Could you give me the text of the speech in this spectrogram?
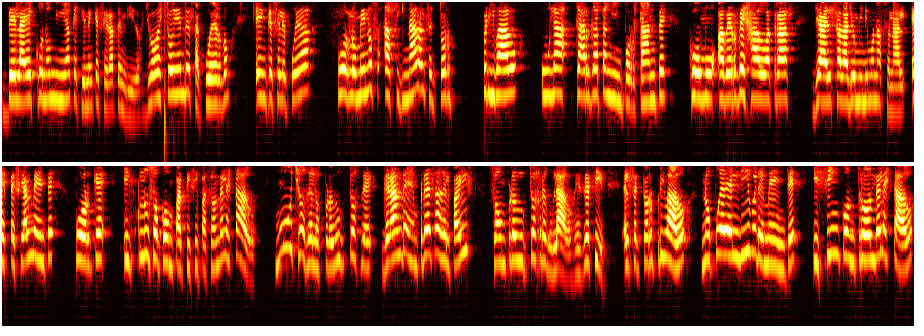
de la economía que tienen que ser atendidos. Yo estoy en desacuerdo en que se le pueda por lo menos asignar al sector privado una carga tan importante como haber dejado atrás ya el salario mínimo nacional, especialmente porque incluso con participación del Estado, muchos de los productos de grandes empresas del país son productos regulados, es decir, el sector privado no puede libremente y sin control del Estado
